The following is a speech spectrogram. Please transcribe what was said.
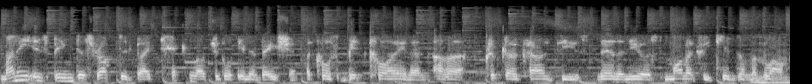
money is being disrupted by technological innovation. Of course, Bitcoin and other cryptocurrencies, they're the newest monetary kids on the mm. block.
